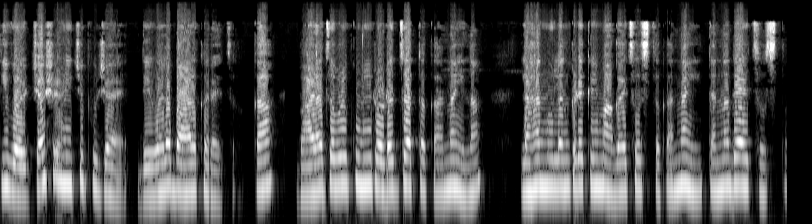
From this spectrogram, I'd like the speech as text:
ती वरच्या श्रेणीची पूजा आहे. देवाला बाळ करायचं. का? बाळाजवळ कुणी रडत जातं का? नाही ना. लहान मुलांकडे काही मागायचं असतं का? नाही. त्यांना द्यायचं असतं.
